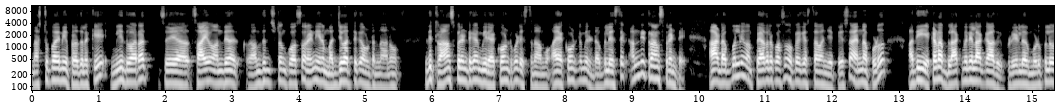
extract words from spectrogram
నష్టపోయిన ఈ ప్రజలకి మీ ద్వారా సే- సాయం అంది అందించడం కోసం నేను మధ్యవర్తిగా ఉంటున్నాను. ఇది ట్రాన్స్పరెంట్గా మీరు అకౌంట్ కూడా ఇస్తున్నాము. ఆ అకౌంట్లో మీరు డబ్బులు వేస్తే అన్ని ట్రాన్స్పరెంటే ఆ డబ్బుల్ని మేము పేదల కోసం ఉపయోగిస్తామని చెప్పేసి అన్నప్పుడు అది ఎక్కడ బ్లాక్ మనీలా కాదు. ఇప్పుడు వీళ్ళు ముడుపులు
